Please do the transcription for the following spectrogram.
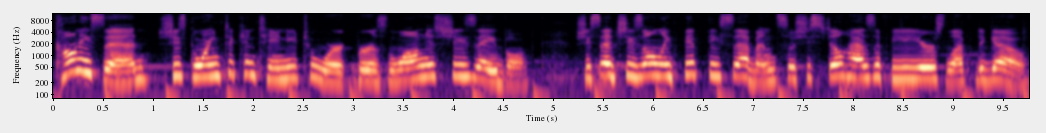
Connie said she's going to continue to work for as long as she's able she said she's only 57, so she still has a few years left to go.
